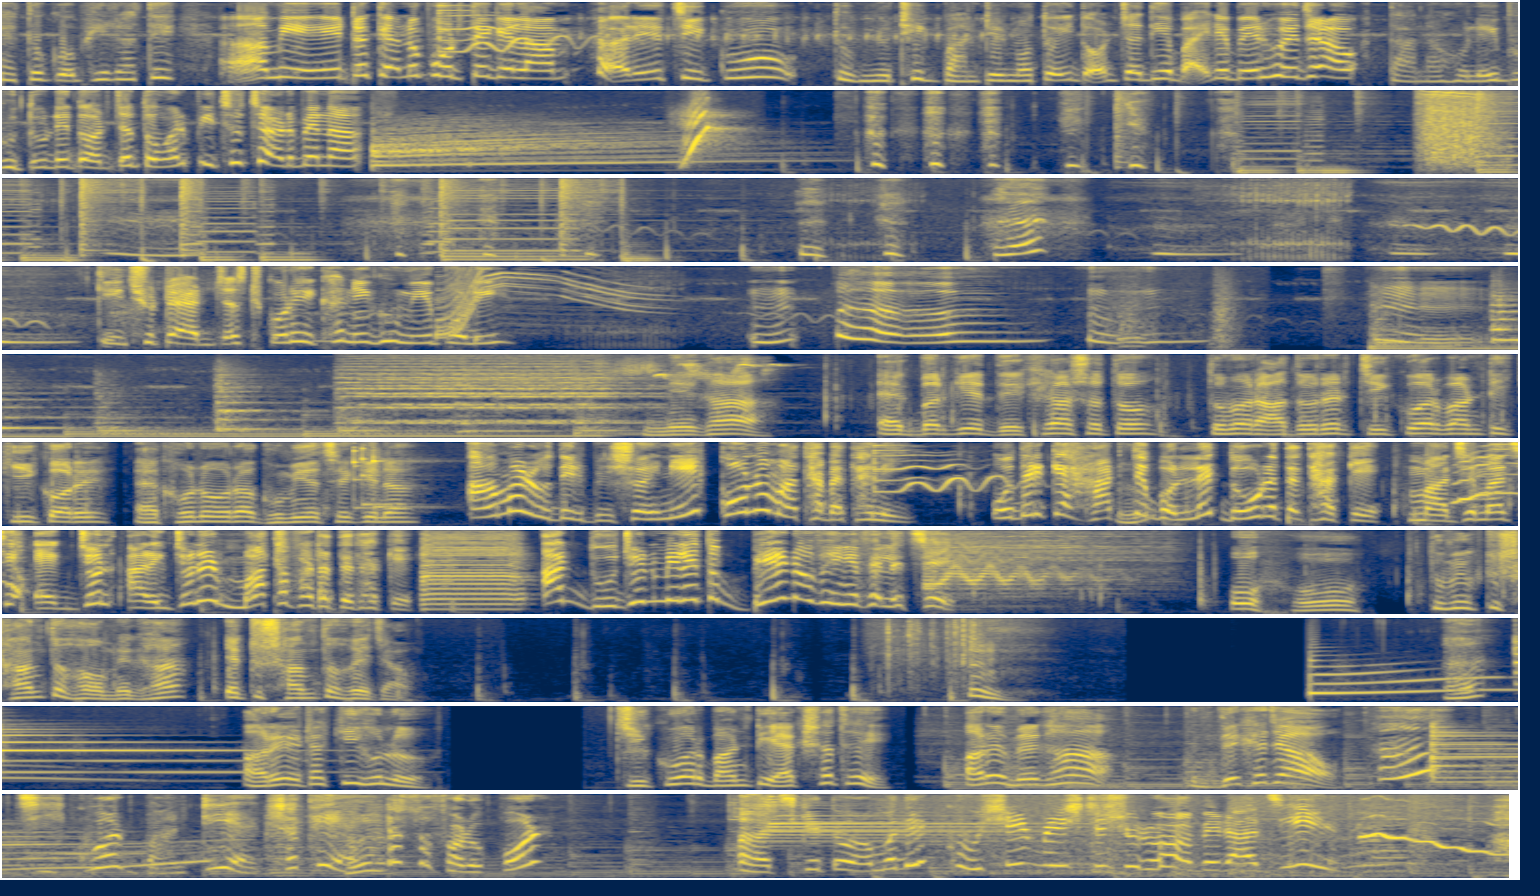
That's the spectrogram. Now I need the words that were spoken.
এত গভীর রাতে আমি এটা কেন পড়তে গেলাম? আরে চিকু, তুমিও ঠিক বান্টির মতো এই দরজা দিয়ে বাইরে বের হয়ে যাও। তা না হলেই ভুতুড়ে দরজা তোমার পিছু ছাড়বে না। কিছুটা অ্যাডজাস্ট করে এখানেই ঘুমিয়ে পড়ি। মেঘা একবার গিয়ে দেখে আসো তো তোমার আদরের চিকু আর বান্টি কি করে? এখনও ওরা ঘুমিয়েছে কিনা? আমার ওদের বিষয় নিয়ে কোনো মাথা ব্যথা নেই। ওদেরকে হাঁটতে বললে দৌড়াতে থাকে। মাঝে মাঝে একজন আরেকজনের মাথা ফাটাতে থাকে। আর দুজন মিলে তো বেডও ভেঙে ফেলেছে। ওহো তুমি একটু শান্ত হও মেঘা একটু শান্ত হয়ে যাও। হ্যাঁ? আরে এটা কি হলো? চিকু আর বান্টি একসাথে? আরে মেঘা দেখে যাও। চিকু আর বান্টি একসাথে একটা সোফার উপর? আজকে তো আমাদের খুশির বৃষ্টি শুরু হবে রাজীব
